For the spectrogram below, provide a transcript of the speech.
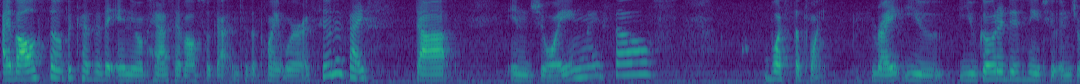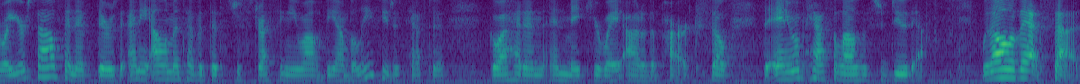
I've also, because of the annual pass, I've also gotten to the point where as soon as I stop enjoying myself, what's the point? right you you go to disney to enjoy yourself and if there's any element of it that's just stressing you out beyond belief you just have to go ahead and, and make your way out of the park so the annual pass allows us to do that with all of that said,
